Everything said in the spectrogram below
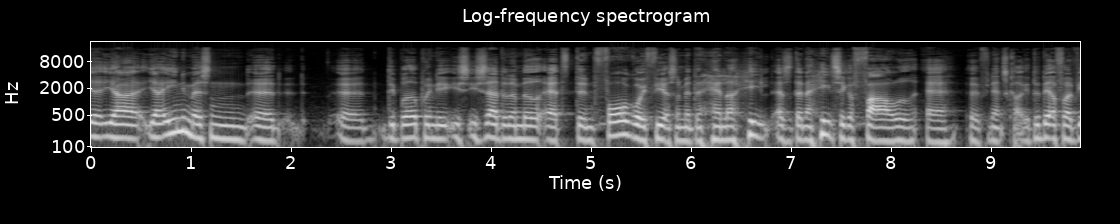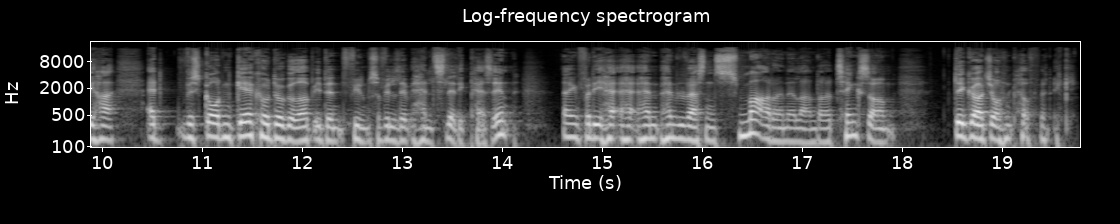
jeg, jeg, jeg er enig med sådan, Øh, øh, det brede point, is, især det der med, at den foregår i 80'erne, men den handler helt, altså den er helt sikkert farvet af øh, finanskrakket. Det er derfor, at vi har, at hvis Gordon Gekko dukkede op i den film, så ville det, han slet ikke passe ind. Ikke? Fordi han, han, han ville være sådan smartere end alle andre og tænke sig om. Det gør Jordan Belfort ikke.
